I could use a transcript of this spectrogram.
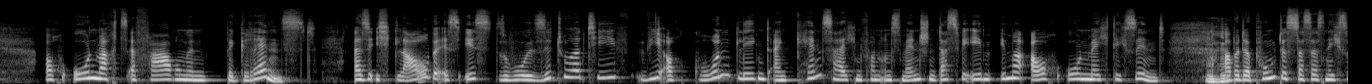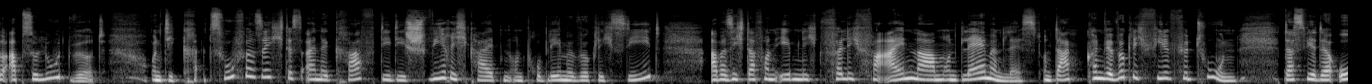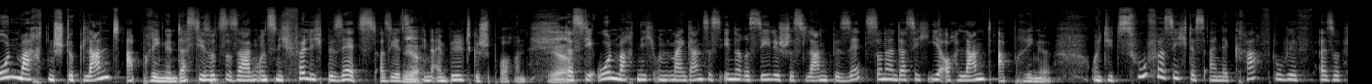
auch Ohnmachtserfahrungen begrenzt. Also ich glaube, es ist sowohl situativ wie auch grundlegend ein Kennzeichen von uns Menschen, dass wir eben immer auch ohnmächtig sind. Mhm. Aber der Punkt ist, dass das nicht so absolut wird. Und die Zuversicht ist eine Kraft, die die Schwierigkeiten und Probleme wirklich sieht, aber sich davon eben nicht völlig vereinnahmen und lähmen lässt. Und da können wir wirklich viel für tun, dass wir der Ohnmacht ein Stück Land abbringen, dass die sozusagen uns nicht völlig besetzt, also jetzt ja. in einem Bild gesprochen, ja. dass die Ohnmacht nicht und mein ganzes inneres seelisches Land besetzt, sondern dass ich ihr auch Land abbringe. Und die Zuversicht ist eine Kraft, wo wir, also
